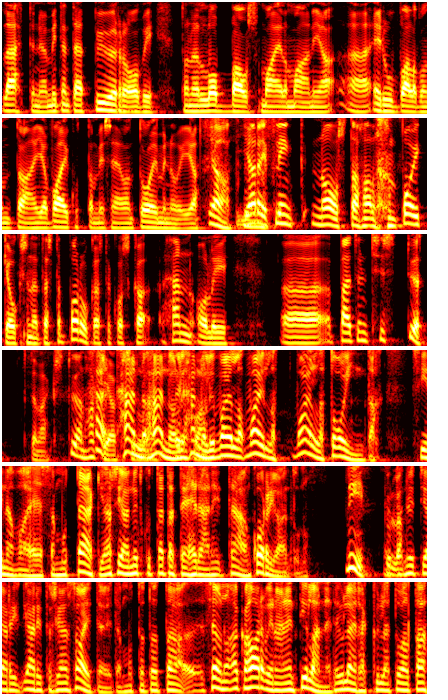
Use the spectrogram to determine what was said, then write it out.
lähtenyt ja miten tämä pyöröovi tuonne lobbausmaailmaan ja edunvalvontaan ja vaikuttamiseen on toiminut. Ja Joo, Jari Flink nousi tavallaan poikkeuksena tästä porukasta, koska hän oli äh, päätynyt siis työt, työttömäksi, työnhakijaksi. Hän, hän, hän oli, hän oli vailla, vailla, vailla tointa siinä vaiheessa, mutta tämäkin asia nyt kun tätä tehdään, niin tämä on korjaantunut. Niin, kyllä. Että nyt Jari, Jari tosiaan sai töitä, mutta tota, se on aika harvinainen tilanne, että yleensä kyllä tuolta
